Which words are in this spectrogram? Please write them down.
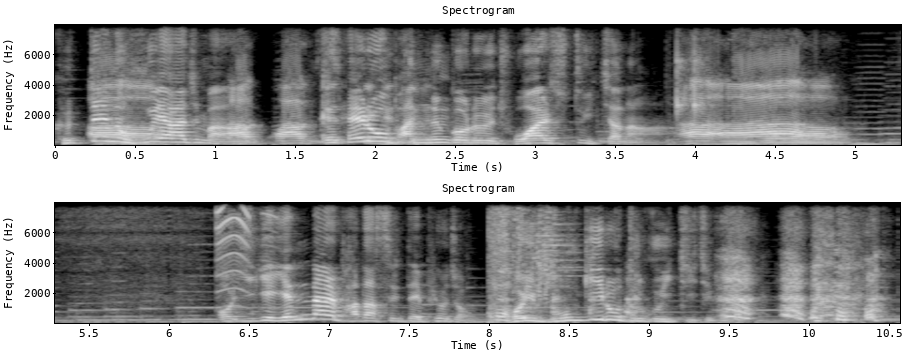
그때는 아. 후회하지 마 아, 아, 그, 새로 그, 그, 받는 거를 좋아할 수도 있잖아 아, 아. 어. 어 이게 옛날 받았을 때 표정 거의 무기로 들고 있지 지금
